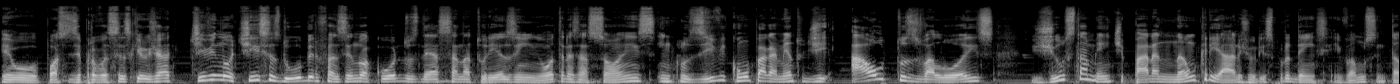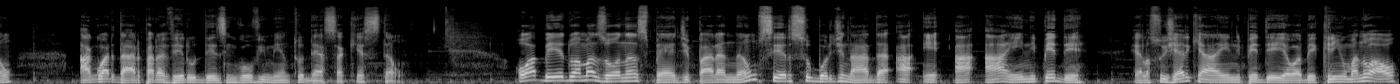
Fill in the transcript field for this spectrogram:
Eu posso dizer para vocês que eu já tive notícias do Uber fazendo acordos dessa natureza em outras ações, inclusive com o pagamento de altos valores, justamente para não criar jurisprudência. E vamos então aguardar para ver o desenvolvimento dessa questão. OAB do Amazonas pede para não ser subordinada à ANPD ela sugere que a ANPD e a OAB criem um manual,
